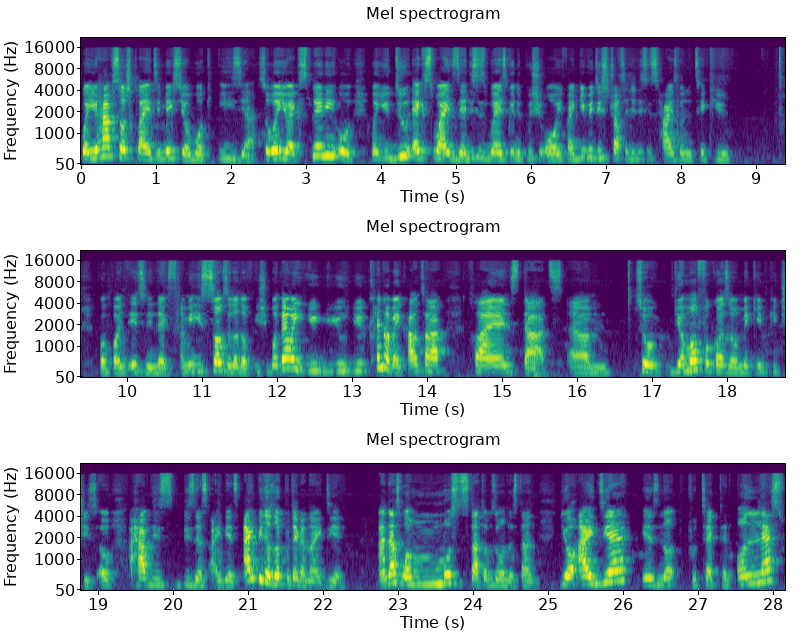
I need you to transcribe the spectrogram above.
when you have such clients, it makes your work easier. So when you're explaining, oh, when you do X, Y, Z, this is where it's going to push you, or if I give you this strategy, this is how it's going to take you from point A to the next. I mean, it solves a lot of issue. But then when you you you kind of encounter clients that um so you're more focused on making pitches. Oh, I have these business ideas. IP does not protect an idea. And that's what most startups don't understand. Your idea is not protected unless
